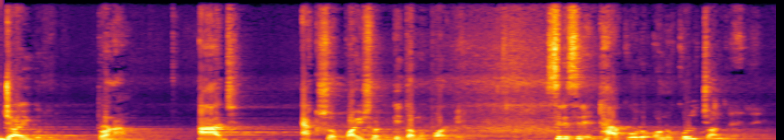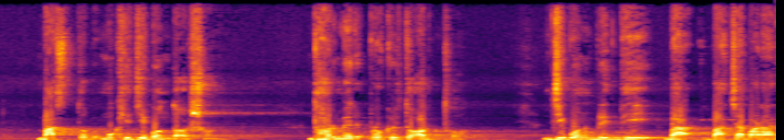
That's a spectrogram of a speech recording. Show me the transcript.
জয়গুরু, প্রণাম। আজ একশো পঁয়ষট্টিতম পর্বে। শ্রী শ্রী ঠাকুর অনুকূল চন্দ্রের বাস্তবমুখী জীবন দর্শন। ধর্মের প্রকৃত অর্থ, জীবন বৃদ্ধি বা বাঁচা বাড়ার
